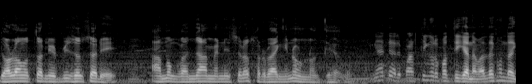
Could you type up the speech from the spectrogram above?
जलमत निर्शेषामिस र सर्वाङ्गण उन्नति हौ त प्रार्थी प्रतिज्ञ नर्तमान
